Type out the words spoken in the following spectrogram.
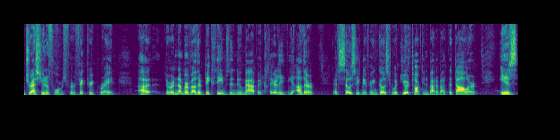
dress uniforms for a victory parade. Uh, there are a number of other big themes in the new map, but clearly the other that's so significant goes to what you're talking about about the dollar is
